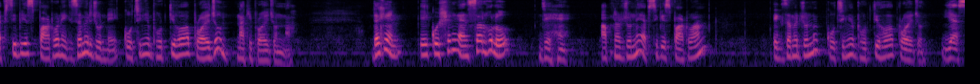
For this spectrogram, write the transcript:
এফসিবিএস পার্ট ওয়ান এক্সামের জন্যে কোচিংয়ে ভর্তি হওয়া প্রয়োজন নাকি প্রয়োজন না? দেখেন, এই কোশ্চেনের অ্যান্সার হলো যে হ্যাঁ আপনার জন্য এফসিবিএস পার্ট ওয়ান এক্সামের জন্য কোচিংয়ে ভর্তি হওয়া প্রয়োজন। ইয়েস,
